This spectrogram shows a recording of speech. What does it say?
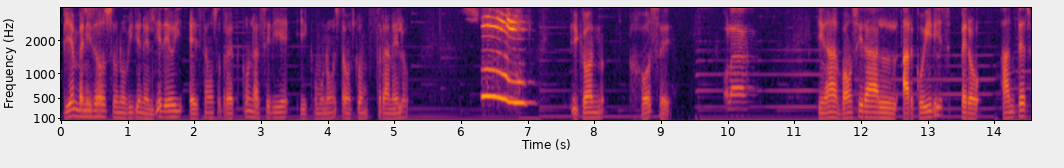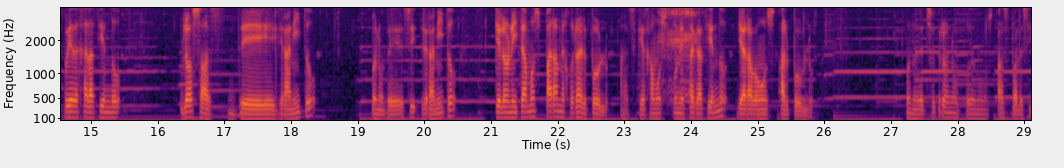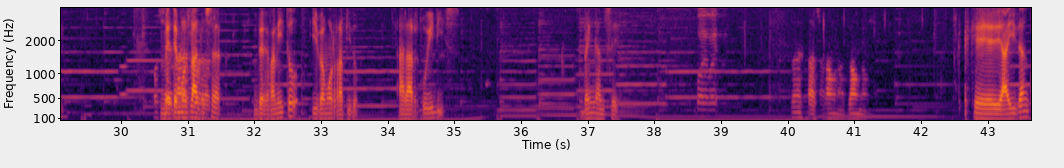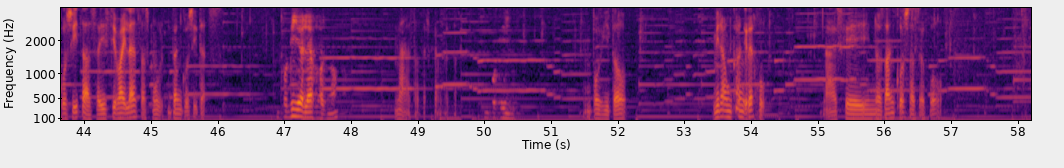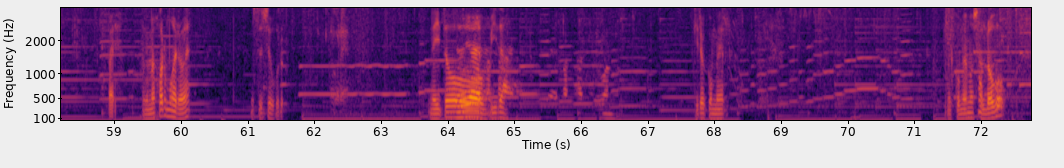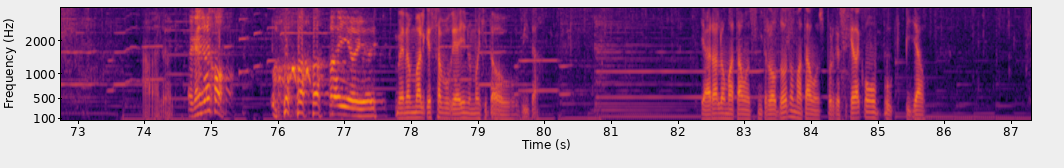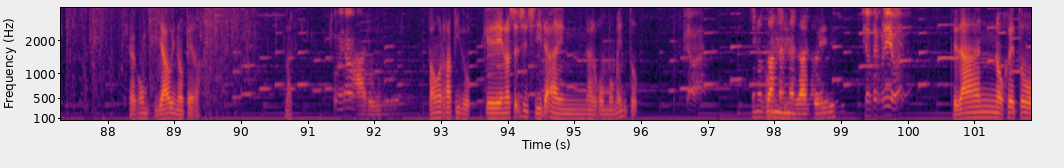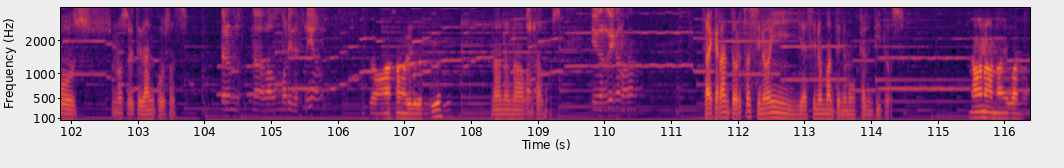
Bienvenidos a un nuevo vídeo en el día de hoy. Estamos otra vez con la serie y como no, estamos con Franelo. Y con José. Hola. Y nada, vamos a ir al arco iris, pero antes voy a dejar haciendo losas de granito. Bueno, de sí, granito. Que lo necesitamos para mejorar el pueblo. Así que dejamos un stack haciendo y ahora vamos al pueblo. Bueno, de hecho creo no podemos... Ah, vale, sí. José, Metemos la losa de granito y vamos rápido. Al arco iris. Vénganse. Voy, voy. ¿Dónde estás? Vámonos, vámonos. Es que ahí dan cositas. Ahí si bailas dan cositas. Un poquillo lejos, ¿no? Nada, está cerca. en verdad. Un poquillo. Un poquito. Mira, un cangrejo. Nah, es que nos dan cosas el juego. Vaya, a lo mejor muero, ¿eh? No estoy seguro. No creo. Necesito vida. Quiero comer. ¿Nos comemos al lobo? Ah, vale, vale. ¡El cangrejo! ay, ay, ay. Menos mal que esa buguea ahí no me ha quitado vida. Y ahora lo matamos. Entre los dos lo matamos. Porque se queda como pillado. Se queda como pillado y no pega. Vamos rápido. Que no sé si se irá en algún momento. ¿Qué va? ¿Qué nos dan en el? Si hace frío, ¿eh? Te dan objetos. No sé, te dan cosas. Pero nos, nos vamos a morir de frío, ¿no? Pero vamos a morir de frío. No, no, no aguantamos. Y de rico no vamos. Sacarán torchas si no y así nos mantenemos calentitos. No, no, no, igual no.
